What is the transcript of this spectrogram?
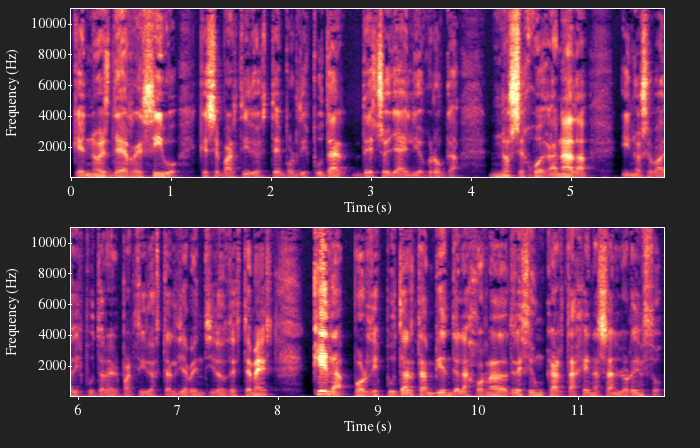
que no es de recibo que ese partido esté por disputar. De hecho, ya Heliocroca no se juega nada y no se va a disputar el partido hasta el día 22 de este mes. Queda por disputar también de la jornada 13 un Cartagena-San Lorenzo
